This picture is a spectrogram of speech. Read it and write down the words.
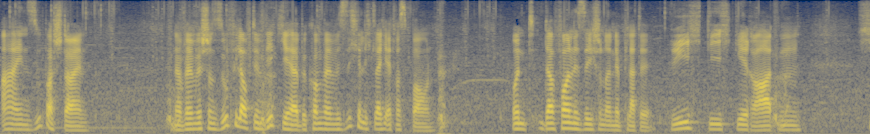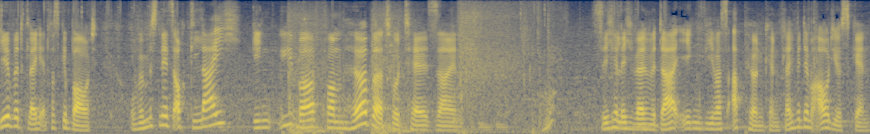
Ein Superstein. Na, wenn wir schon so viel auf dem Weg hierher bekommen, werden wir sicherlich gleich etwas bauen. Und da vorne sehe ich schon eine Platte. Richtig geraten. Hier wird gleich etwas gebaut. Und wir müssen jetzt auch gleich gegenüber vom Herbert Hotel sein. Sicherlich werden wir da irgendwie was abhören können. Vielleicht mit dem Audioscan.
